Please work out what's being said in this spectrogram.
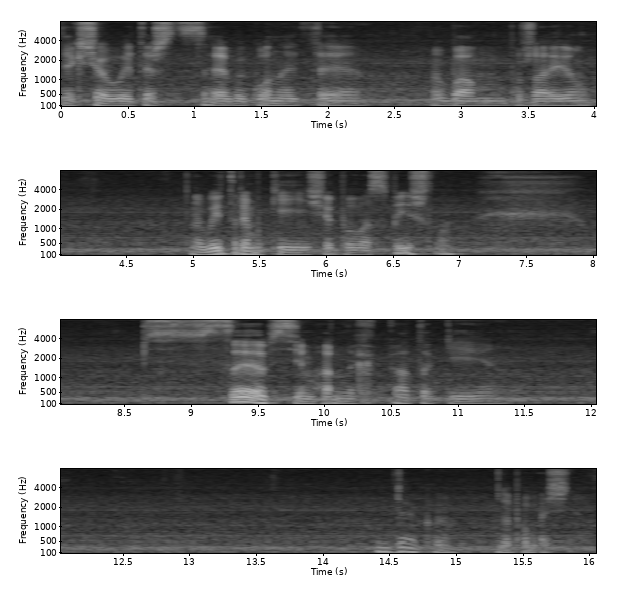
Якщо ви теж це виконуєте, вам бажаю витримки і щоб у вас вийшло. Все, всім гарних каток і дякую. До побачення.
